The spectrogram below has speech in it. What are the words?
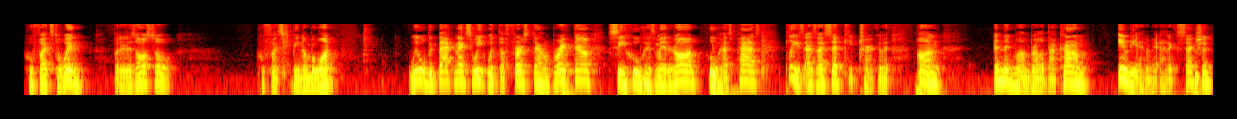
who fights to win, but it is also who fights to be number one. We will be back next week with the first down breakdown, see who has made it on, who has passed. Please, as I said, keep track of it on enigmaumbrella.com in the anime addict section.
